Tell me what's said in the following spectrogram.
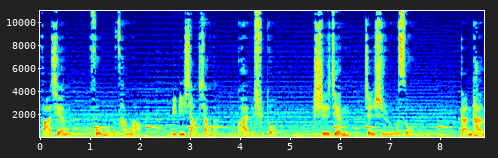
发现父母的苍老比你想象的快了许多，时间真是如梭。感叹，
